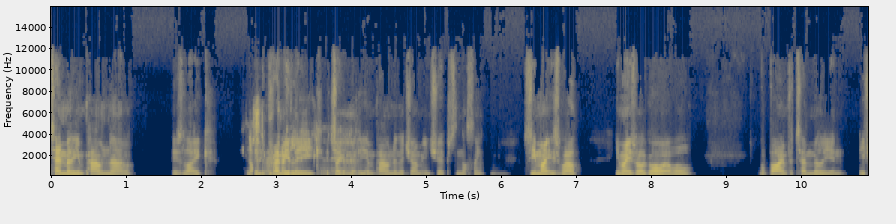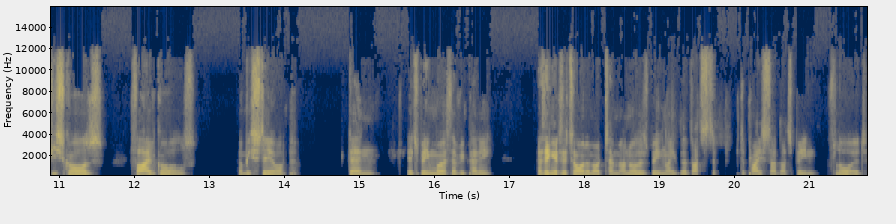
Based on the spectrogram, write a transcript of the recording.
ten million pound now is like Nothing in the Premier League, it's like a million pound in the Championship. It's nothing. Mm. So you might as well, you might as well go. "Oh, Well, we'll buy him for ten million. If he scores five goals and we stay up, then it's been worth every penny. I think if they're talking about ten, I know there's been like that. That's the the price that that's been floated.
